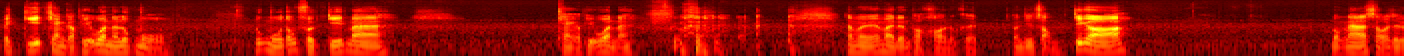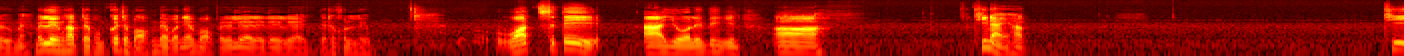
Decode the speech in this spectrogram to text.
ไปกรีดแข่งกับพี่อ้วนนะลูกหมู ลูกหมูต้องฝึกกรีดมา แข่งกับพี่อ้วนนะทำไมไม่มาเดินพอคอหนูเกิดวันที่สองจริงเหรอบอกนานแล้วสอจะลืมไหมไม่ลืมครับ แต่ผมก็จะบอกตั้งแต่วันนี้บอกไปเรื่อยๆเรื่อยๆเรื่อยๆเดี๋ยวทุกคนลืม What city are you living in อ่าที่ไหนครับ ที่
